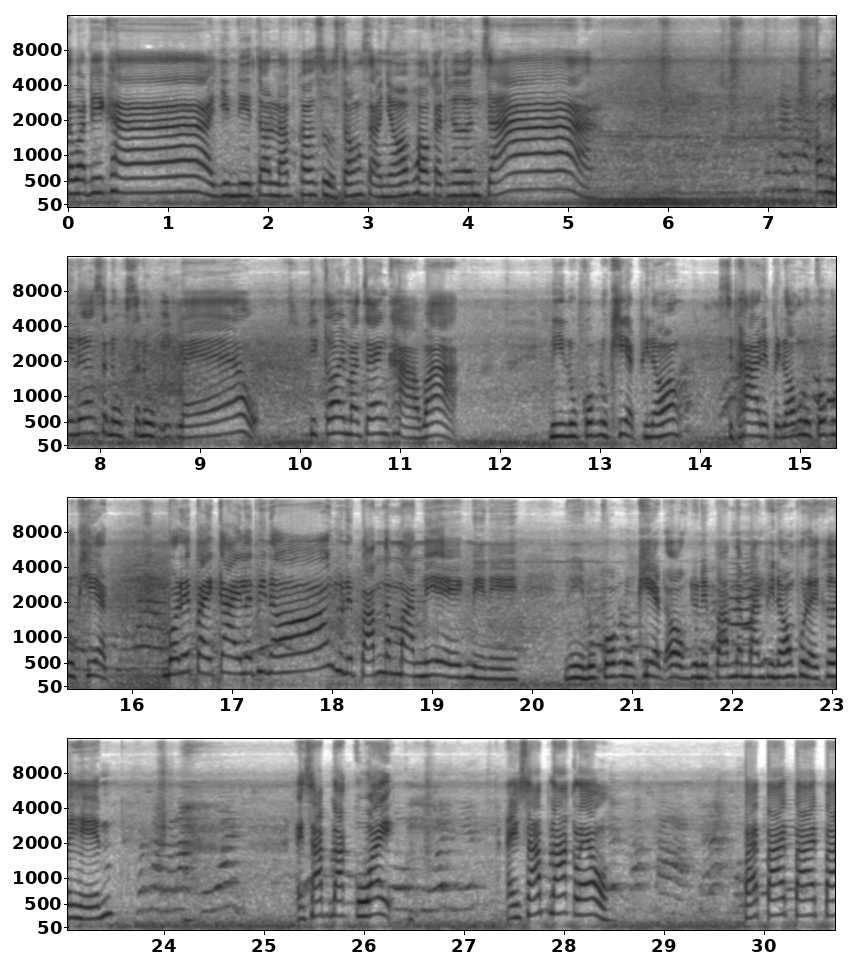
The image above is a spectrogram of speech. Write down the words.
สวัสดีค่ะ ยินดีต้อนรับเข้าสู่ซองสาวย้อพอกระเทินจ้าต้องมีเรื่องสนุกสนุกอีกแล้ว พี่ก้อยมาแจ้งข่าวว่า มีลูกกบลูกเขียดพี่น้อง สิพาเดี๋ยวไปร้องลูกกบลูกเขียดบ่ได้ไปไกลเลยพี่น้อง อยู่ในปั๊มน้ำมันนี่เองนี่นี่นี่ลูกกบลูกเขียดออกอยู่ในปั๊มน้ำมันพี่น้องผู้ใดเคยเห็น ไอ้ซับรักกล้วย ไอ้ซับรักแล้ว ไปไปไปไป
